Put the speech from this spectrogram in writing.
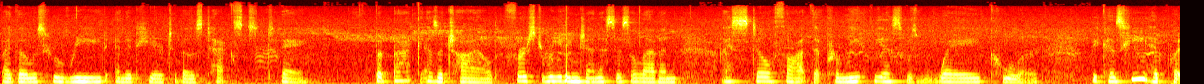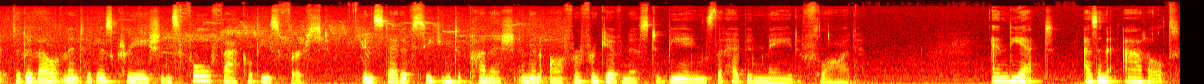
by those who read and adhere to those texts today. But back as a child, first reading Genesis 11, I still thought that Prometheus was way cooler because he had put the development of his creation's full faculties first, instead of seeking to punish and then offer forgiveness to beings that had been made flawed. And yet, as an adult,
